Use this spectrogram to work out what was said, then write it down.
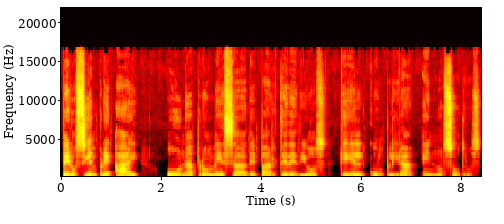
pero siempre hay una promesa de parte de Dios que Él cumplirá en nosotros.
